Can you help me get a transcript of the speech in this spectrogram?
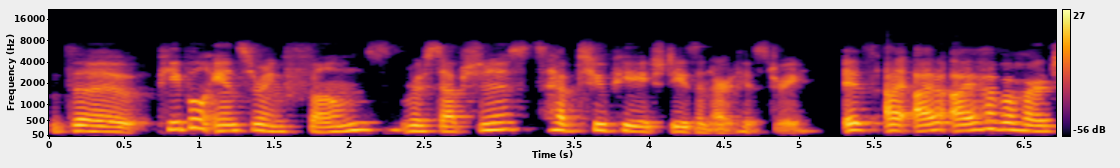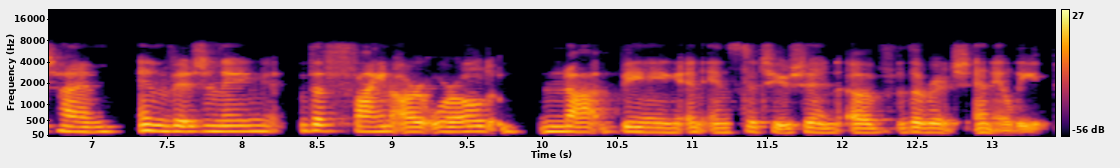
the people answering phones, receptionists, have two PhDs in art history. It's I, I, I have a hard time envisioning the fine art world not being an institution of the rich and elite.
